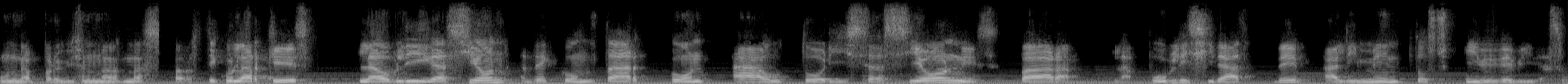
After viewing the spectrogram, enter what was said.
una previsión más, más particular que es la obligación de contar con autorizaciones para la publicidad de alimentos y bebidas.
